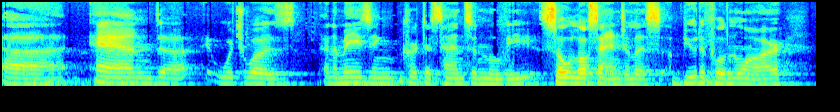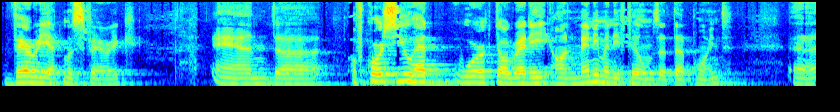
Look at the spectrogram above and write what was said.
uh, and uh, which was an amazing Curtis Hanson movie, so Los Angeles, a beautiful noir, very atmospheric. And uh, of course, you had worked already on many, many films at that point, uh,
